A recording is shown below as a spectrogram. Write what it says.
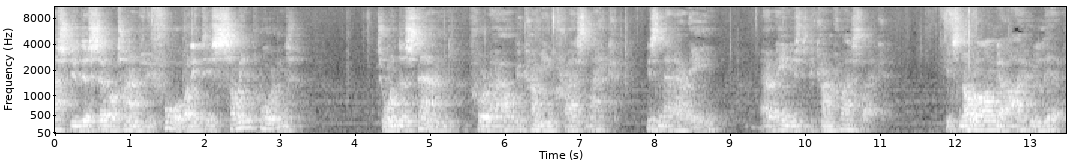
asked you this several times before, but it is so important to understand for our becoming Christ-like. Isn't that our aim? Our aim is to become Christ-like. It's no longer I who live.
